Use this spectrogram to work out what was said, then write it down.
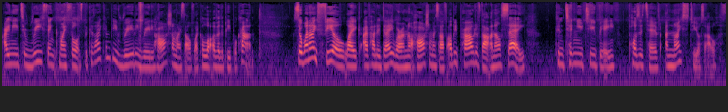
I need to rethink my thoughts because I can be really, really harsh on myself, like a lot of other people can. So when I feel like I've had a day where I'm not harsh on myself, I'll be proud of that and I'll say, continue to be positive and nice to yourself.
